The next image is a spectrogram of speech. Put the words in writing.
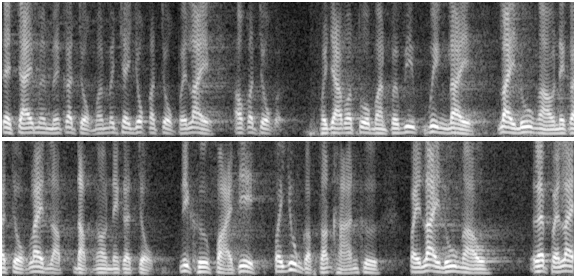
แต่ใจมันเหมือนกระจกมันไม่ใช่ยกกระจกไปไล่ เอากระจกพยายามเอาตัวมันไปวิ่งไล่ไล่รู้เงาในกระจกไล่ดับดับเงาในกระจก นี่คือฝ่ายที่ไปยุ่งกับสังขารคือไปไล่รู้เงา และไปไล่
